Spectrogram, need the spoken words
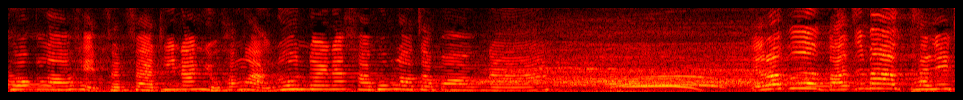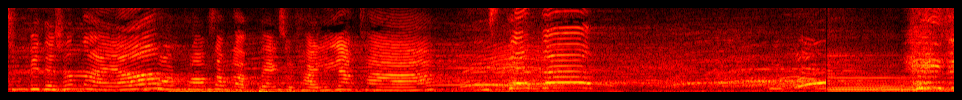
พว 거예요. กเราเห็นแฟนๆที่นั่งอยู่ข้างหลังนู่นด้วยนะคะ พวกเราจะมองนะ 여러분 마지막 달릴 ทุก 준비되셨나요? คนพร้อมสำหรับเพลงสุดท้ายหรือยังคะ 스탠드! 이제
